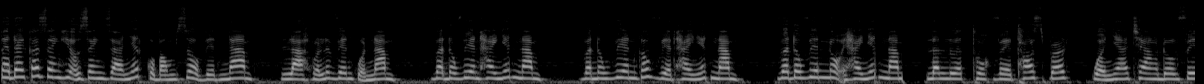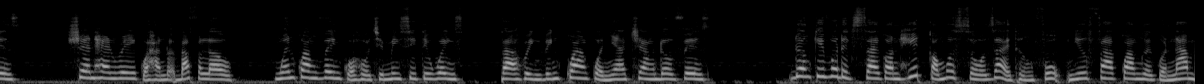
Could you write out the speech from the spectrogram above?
Tại đây các danh hiệu danh giá nhất của bóng rổ Việt Nam là huấn luyện viên của năm, vận động viên hay nhất năm, vận động viên gốc Việt hay nhất năm, vận động viên nội hay nhất năm lần lượt thuộc về Tosbert của Nha Trang Dolphins, Shane Henry của Hà Nội Buffalo, Nguyễn Quang Vinh của Hồ Chí Minh City Wings và Huỳnh Vĩnh Quang của Nha Trang Dolphins. Đương kim vô địch Sài Gòn Heat có một số giải thưởng phụ như pha qua người của năm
